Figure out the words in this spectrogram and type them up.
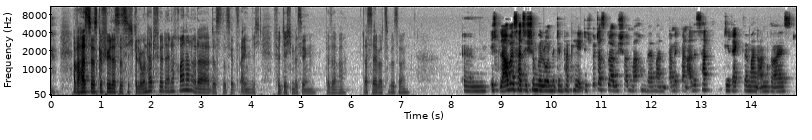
Aber hast du das Gefühl, dass es sich gelohnt hat für deine Freundin oder dass das jetzt eigentlich für dich ein bisschen besser war, das selber zu besorgen? Ähm, ich glaube, es hat sich schon gelohnt mit dem Paket. Ich würde das, glaube ich, schon machen, wenn man, damit man alles hat, direkt, wenn man anreist.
